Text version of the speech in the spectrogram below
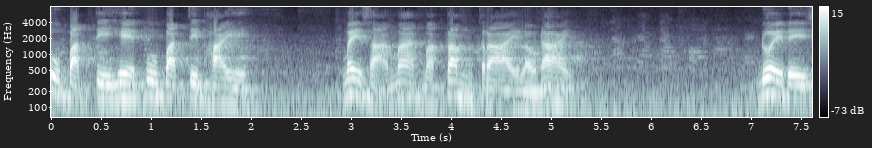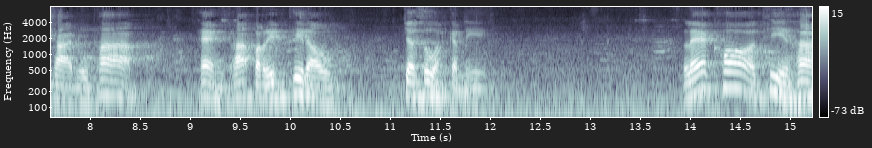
อุบัติเหตุอุบัติภัย ไม่สามารถมากล้ำกลายเราได้ ด้วยเดชานุภาพ แห่งพระปริศที่เราจะสวดกันนี้ และข้อที่ห้า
